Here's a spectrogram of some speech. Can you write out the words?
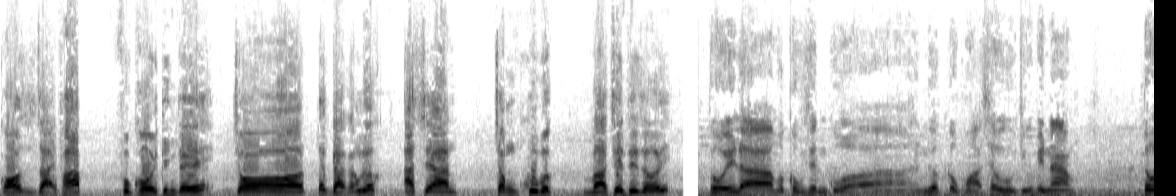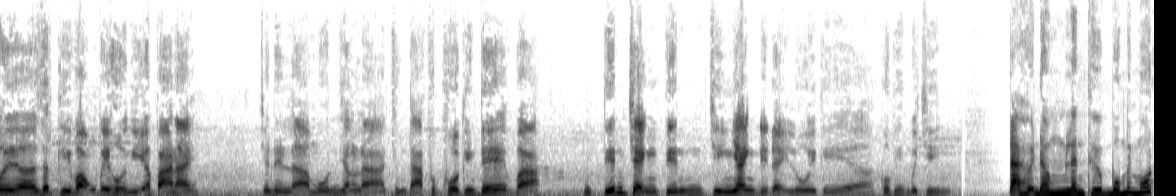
có giải pháp phục hồi kinh tế cho tất cả các nước ASEAN trong khu vực và trên thế giới. Tôi là một công dân của nước Cộng hòa xã hội chủ nghĩa Việt Nam. Tôi uh, rất kỳ vọng về hội nghị APA này. Cho nên là muốn rằng là chúng ta phục hồi kinh tế và tiến trình tiến trình nhanh để đẩy lùi cái ờ, Covid-19. Đại hội đồng lần thứ 41,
